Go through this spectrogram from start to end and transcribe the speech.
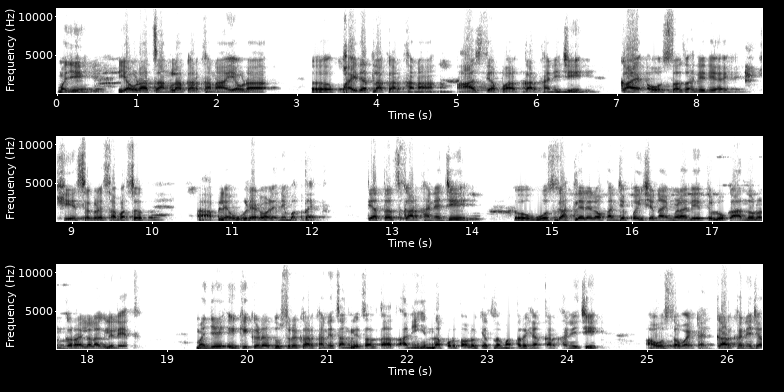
म्हणजे एवढा चांगला कारखाना एवढा फायद्यातला कारखाना आज त्या पा- कारखान्याची काय अवस्था झालेली आहे हे सगळे सभासद आपल्या उघड्या डोळ्याने बघतायत. त्यातच कारखान्याचे ऊस घातलेल्या लोकांचे पैसे नाही मिळाले तर लोक आंदोलन करायला लागलेले आहेत. म्हणजे एकीकडे दुसरे कारखाने चांगले चालतात आणि इंदापूर तालुक्यातला मात्र ह्या कारखान्याची अवस्था वाईट आहे. कारखान्याच्या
